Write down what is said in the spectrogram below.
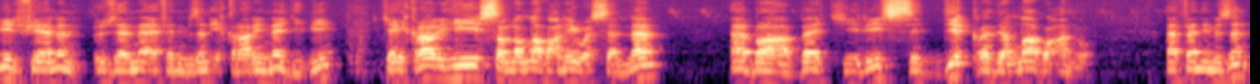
Bir fiilin üzerine Efendimizin ikrarı ne gibi? Ke ikrarihi sallallahu aleyhi ve sellem Eba Bekir'i Siddik radiyallahu anhu. Efendimizin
